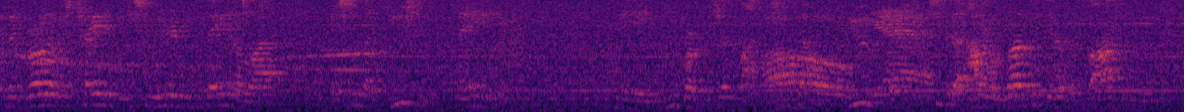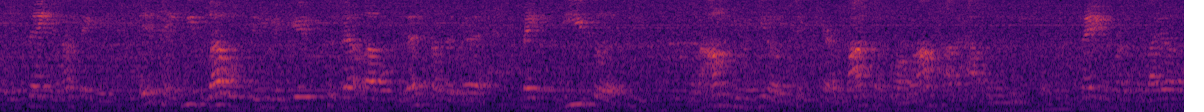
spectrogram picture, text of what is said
And the girl that was training me, she would hear me singing a lot, and she was like, "You should sing when you work with your body." She said, Oh, "Beautiful." yeah. She said, "I would love to get a massage from you and sing." And I'm thinking, it takes me levels to even get to that level because that's something that makes me feel at peace. When I'm even, you know, taking care of myself while I'm trying to have a release and to sing in front of somebody else,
